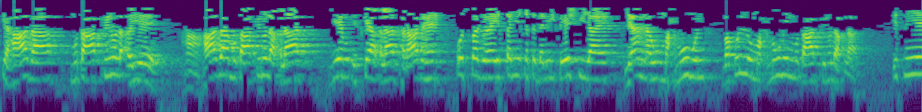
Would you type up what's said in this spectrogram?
کہ ہاضا متاثر یہ ہاں ہاضا متاثر الاخلاق، یہ اس کے اخلاق خراب ہیں، اس پر جو ہے اس طریقے سے دلیل پیش کی جائے لہن نحو محموم بکل محموم متاثر الاخلاق اس لیے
